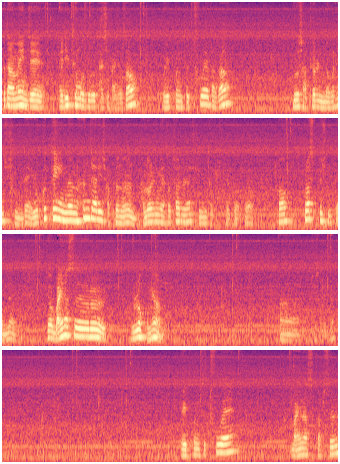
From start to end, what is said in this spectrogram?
그 다음에 이제 에디트 모드로 다시 가셔서 웨이포인트 2에다가 이 좌표를 입력을 해주시는데 이 끝에 있는 한 자리 좌표는 반올림해서 처리를 해주시면 될 것 같고요. 그래서 플러스 표시이기 때문에 이 마이너스를 눌러보면 아 죄송합니다. 웨이포인트 2의 마이너스 값을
